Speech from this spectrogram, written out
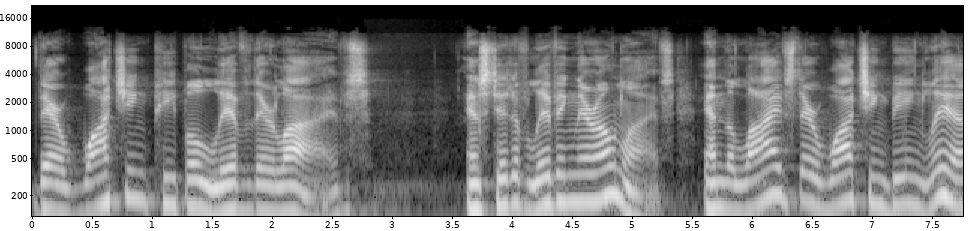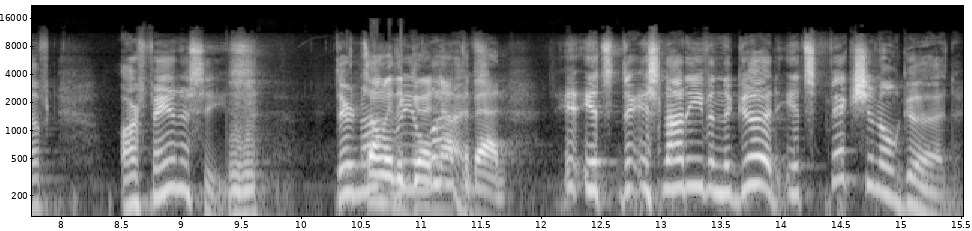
They're watching people live their lives instead of living their own lives. And the lives they're watching being lived are fantasies. Mm-hmm. They're not It's only the good, not the bad. It's it's not even the good. It's fictional good.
